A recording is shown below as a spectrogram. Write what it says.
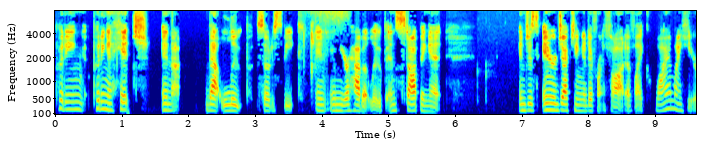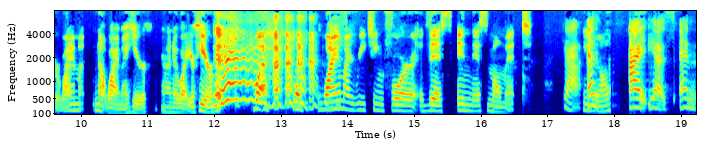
putting putting a hitch in that that loop so to speak in in your habit loop and stopping it and just interjecting a different thought of like why am i here? Why am i not why am i here? I know why you're here but what like why am i reaching for this in this moment? Yeah you and know i yes and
